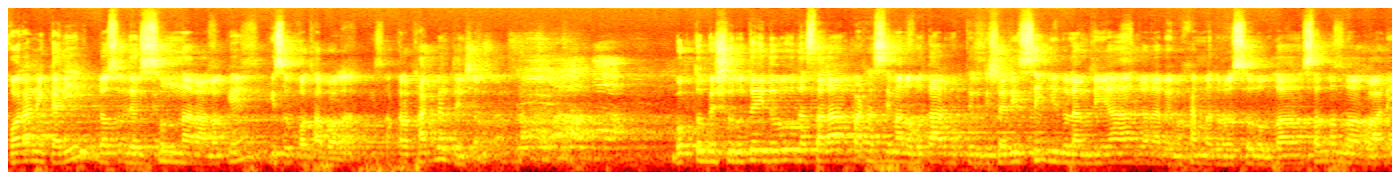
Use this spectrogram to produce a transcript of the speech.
কোরআনে কারি রসুলের সুন্নার আলোকে কিছু কথা বলা আপনারা থাকবেন তো ইনশাল্লাহ বক্তব্যের শুরুতেই দরুদ সালাম পাঠাচ্ছি মানবতার মুক্তির দিশারি সৈয়দুল জনাবে মোহাম্মদ রসুল্লাহ সাল্লাহ আলী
